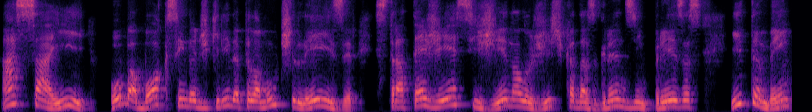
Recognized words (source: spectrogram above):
Açaí, Obabox sendo adquirida pela Multilaser, estratégia ESG na logística das grandes empresas e também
